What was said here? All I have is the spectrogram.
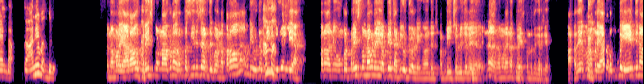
வேண்டாம். தானே வந்துடும். நம்மள யாராவது பிரைஸ் பண்ணா கூட ரொம்ப சீரியஸா எடுத்துக்க வேண்டாம். பரவாயில்ல அப்படி விட்டு நீங்க இல்லையா பரவாயில்ல நீ உங்களை பிரைஸ் பண்ணா கூட நீங்க அப்படியே தட்டி விட்டுருவீங்க. நீங்க வந்து அப்படி சொல்லி சொல்லி. என்ன நம்மள என்ன பிரைஸ் பண்றதுக்கு இருக்கு? அதே மாதிரி நம்மள யாரும் ரொம்ப ஏத்தினா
